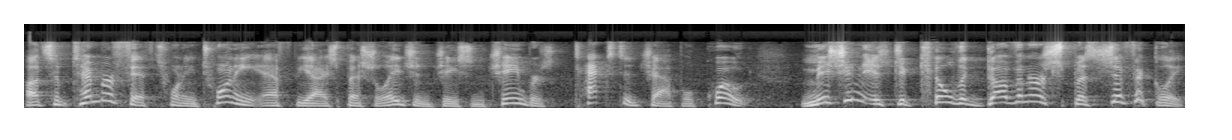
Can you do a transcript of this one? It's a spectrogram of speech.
On September 5th, 2020, FBI Special Agent Jason Chambers texted Chappell, quote, mission is to kill the governor specifically.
